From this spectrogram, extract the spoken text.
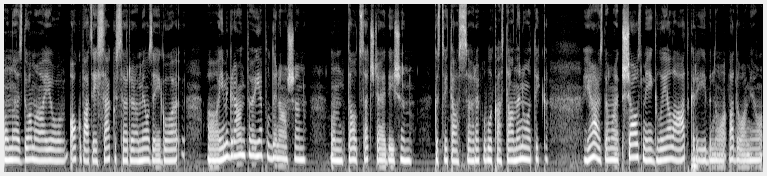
Un es domāju, okupācijas sekas ar milzīgo imigrantu iepludināšanu un tautas atšķēdīšanu kas citās republikās tā nenotika. Jā, es domāju, ka šausmīgi lielā atkarība no padomju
